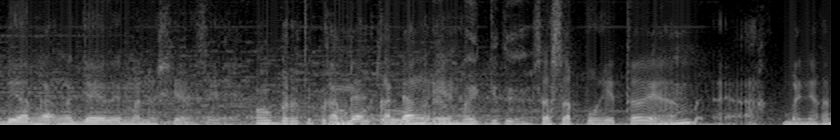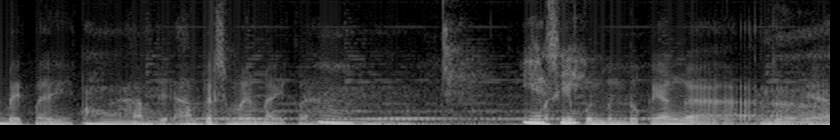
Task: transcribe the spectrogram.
biar nggak ngejailin manusia sih Oh berarti Kadang- penunggu tuh kadang ada yang ya. baik gitu ya? sesepuh itu ya Hmm. ya, kebanyakan baik-baik Oh. hampir hampir semuanya baik lah Hmm. Iya sih. meskipun bentuknya nggak Enggak, ya,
